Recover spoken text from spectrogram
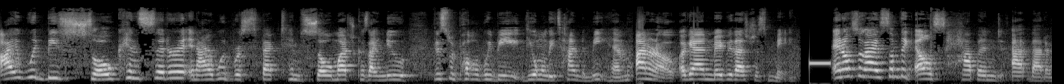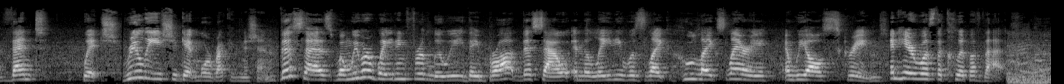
I would be so considerate and I would respect him so much because I knew this would probably be the only time to meet him. I don't know. Again, maybe that's just me. And also, guys, something else happened at that event which really should get more recognition. This says, when we were waiting for Louis, they brought this out and the lady was like, who likes Larry? And we all screamed. And here was the clip of that.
